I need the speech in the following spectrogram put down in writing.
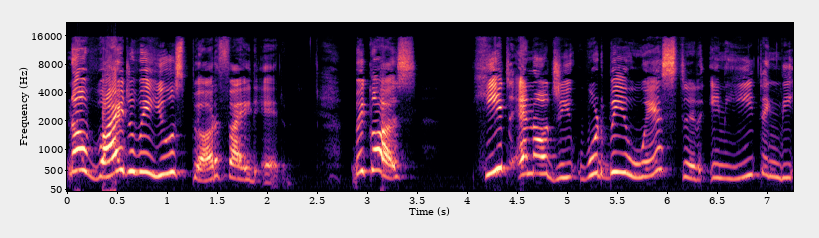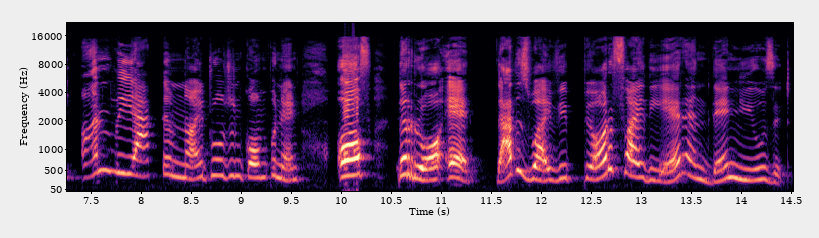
Now, why do we use purified air? Because heat energy would be wasted in heating the unreactive nitrogen component of the raw air. That is why we purify the air and then use it.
